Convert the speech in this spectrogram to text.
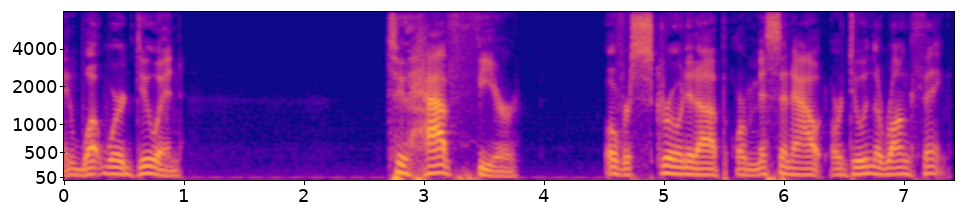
and what we're doing to have fear over screwing it up or missing out or doing the wrong thing.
